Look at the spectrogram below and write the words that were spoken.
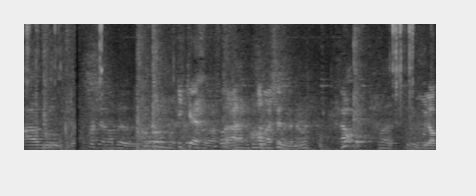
Kanskje en av brødrene. Ikke resten, i hvert fall. Han er kjennebroren. Ja. Olav.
